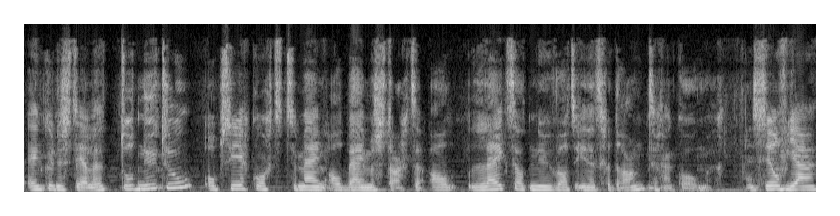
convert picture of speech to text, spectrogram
En kunnen stellen, tot nu toe op zeer korte termijn al bij me starten. Al lijkt dat nu wat in het gedrang te gaan komen. En Sylvia,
